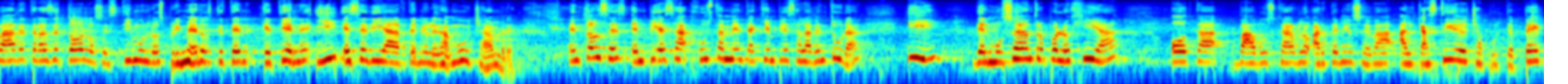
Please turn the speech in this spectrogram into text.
va detrás de todos los estímulos primeros que, ten- que tiene y ese día Artemio le da mucha hambre. Entonces empieza, justamente aquí empieza la aventura y del Museo de Antropología, Ota va a buscarlo, Artemio se va al castillo de Chapultepec,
